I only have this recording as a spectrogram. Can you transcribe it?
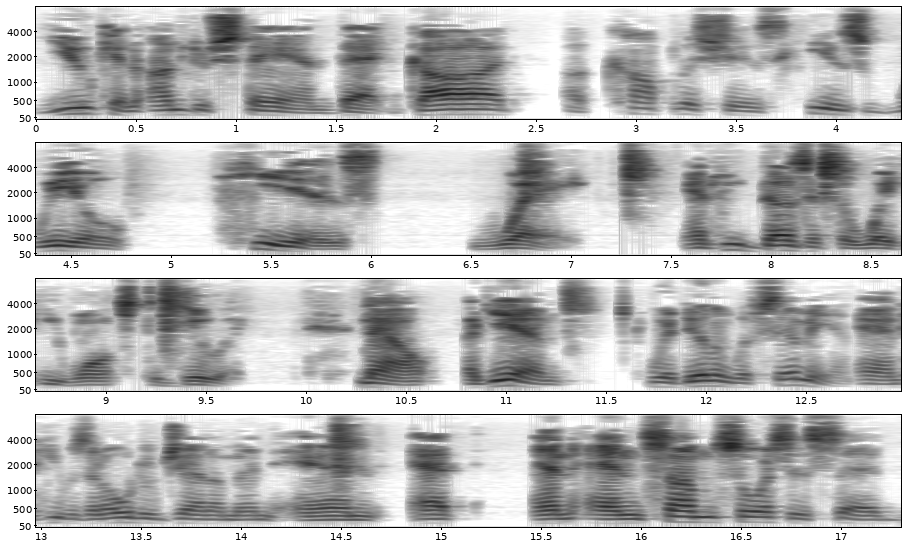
you can understand that God accomplishes his will his way. And he does it the way he wants to do it. Now, again, we're dealing with Simeon, and he was an older gentleman, and at and and some sources said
